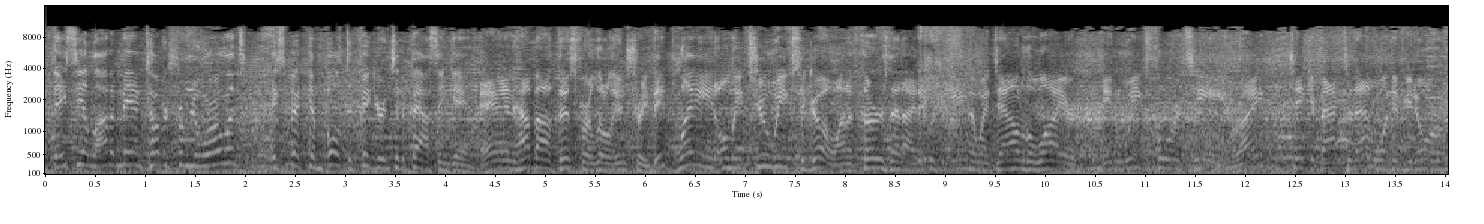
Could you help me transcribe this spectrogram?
If they see a lot of man coverage from New Orleans, expect them both to figure into the passing game. And how about this for a little intrigue? They played only two weeks ago on a Thursday night. It was a game that went down to the wire in week 14, right? Take it back to that one if you don't remember.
